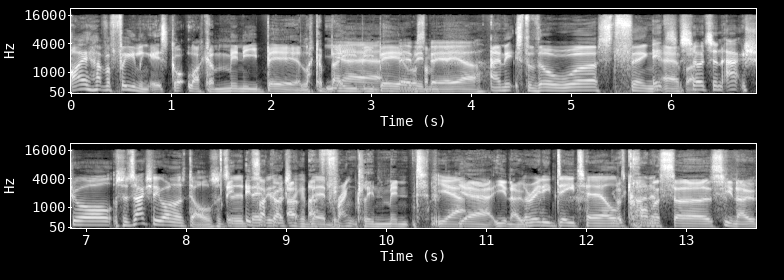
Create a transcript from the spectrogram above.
I have a feeling it's got like a mini beer, like a baby Yeah, beer or something. beer, yeah. And it's the worst thing It's, ever. so it's an actual. So it's actually one of those dolls. It's, a It- baby it's like a, looks like a a- a baby. Franklin Mint. Yeah. yeah. You know, really detailed. kind of- connoisseurs. You know,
